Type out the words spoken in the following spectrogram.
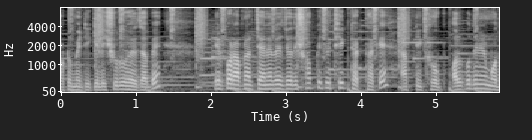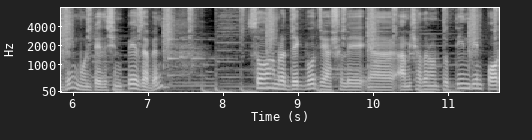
অটোমেটিক্যালি শুরু হয়ে যাবে। এরপর আপনার চ্যানেলে যদি সব কিছু ঠিকঠাক থাকে, আপনি খুব অল্প দিনের মধ্যেই মনিটাইজেশন পেয়ে যাবেন। সো আমরা দেখব যে আসলে আমি সাধারণত তিন দিন পর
